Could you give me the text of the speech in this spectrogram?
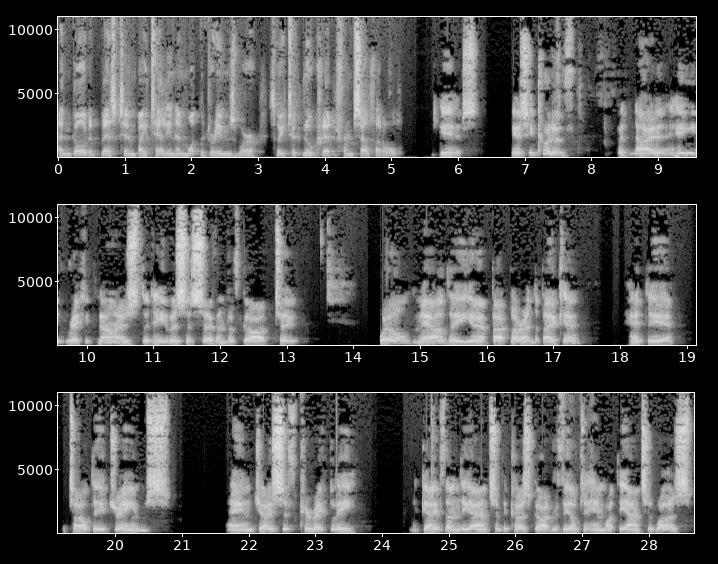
and God had blessed him by telling him what the dreams were. So he took no credit for himself at all. Yes. Yes, he could have. But no, he recognized that he was a servant of God too. Well, now the uh, butler and the baker had their told their dreams and Joseph correctly gave them the answer because God revealed to him what the answer was.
